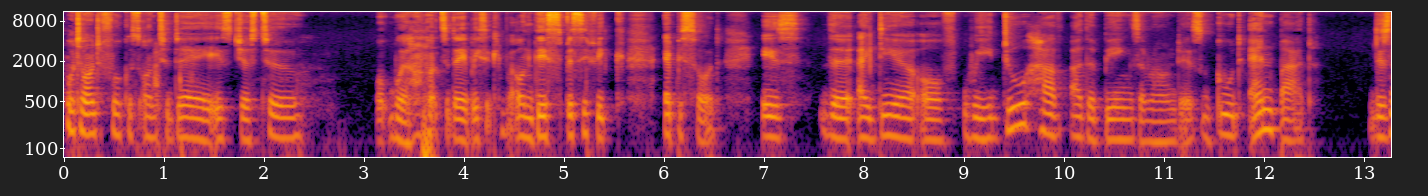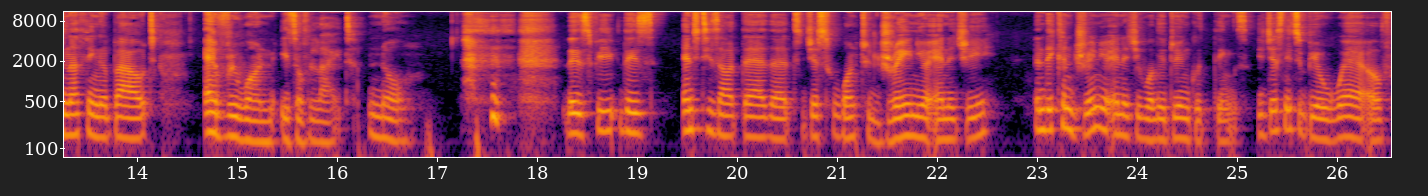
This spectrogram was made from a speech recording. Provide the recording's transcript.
what I want to focus on today is just to, well, not today basically, but on this specific episode, is the idea of we do have other beings around us, good and bad. There's nothing about everyone is of light. No. there's there's entities out there that just want to drain your energy and they can drain your energy while you're doing good things you just need to be aware of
